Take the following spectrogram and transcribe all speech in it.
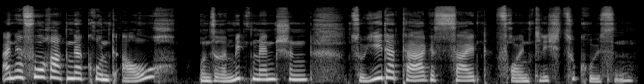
Ein hervorragender Grund auch, unsere Mitmenschen zu jeder Tageszeit freundlich zu grüßen.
